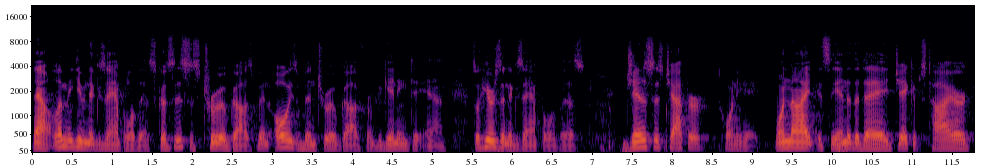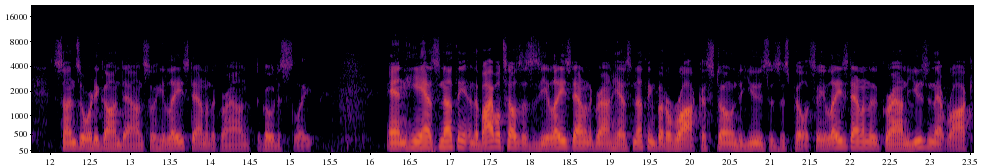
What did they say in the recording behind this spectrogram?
Now, let me give you an example of this because this is true of God. It's been always been true of God from beginning to end. So here's an example of this. Genesis chapter 28. One night, it's the end of the day. Jacob's tired. Sun's already gone down, so he lays down on the ground to go to sleep. And he has nothing, and the Bible tells us as he lays down on the ground, he has nothing but a rock, a stone to use as his pillow. So he lays down on the ground using that rock,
